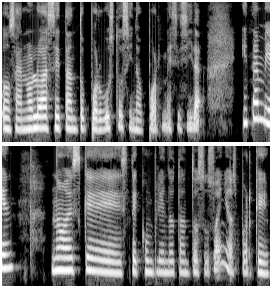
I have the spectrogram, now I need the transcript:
o sea, no lo hace tanto por gusto, sino por necesidad. Y también no es que esté cumpliendo tanto sus sueños, porque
